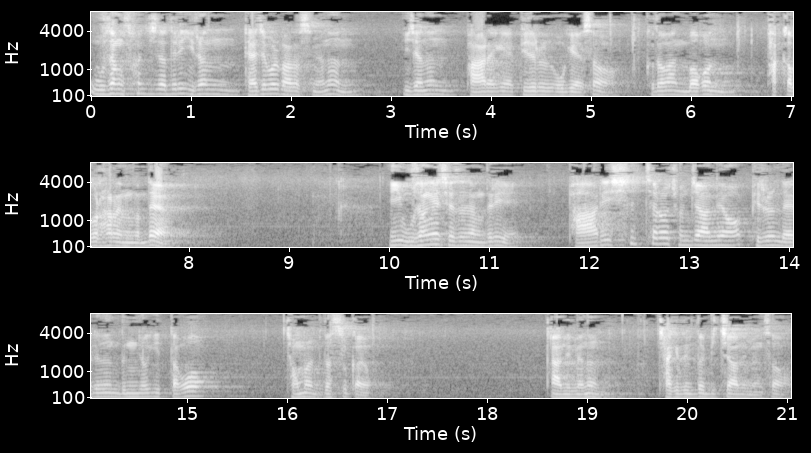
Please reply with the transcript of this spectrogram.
우상 선지자들이 이런 대접을 받았으면은 이제는 바알에게 비를 오게 해서 그동안 먹은 밥값을 하라는 건데 이 우상의 제사장들이 바알이 실제로 존재하며 비를 내리는 능력이 있다고 정말 믿었을까요? 아니면은 자기들도 믿지 않으면서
